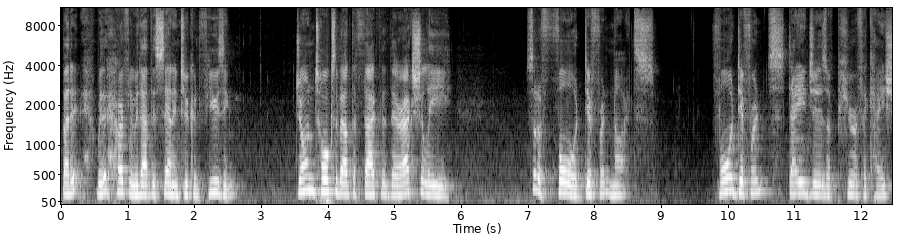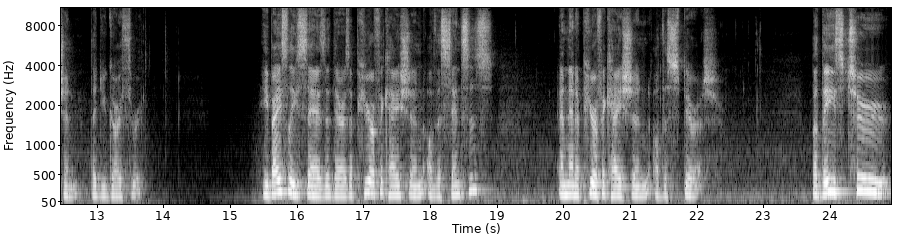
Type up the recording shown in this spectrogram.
But it, with, hopefully, without this sounding too confusing, John talks about the fact that there are actually sort of four different nights, four different stages of purification that you go through. He basically says that there is a purification of the senses and then a purification of the spirit. But these two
